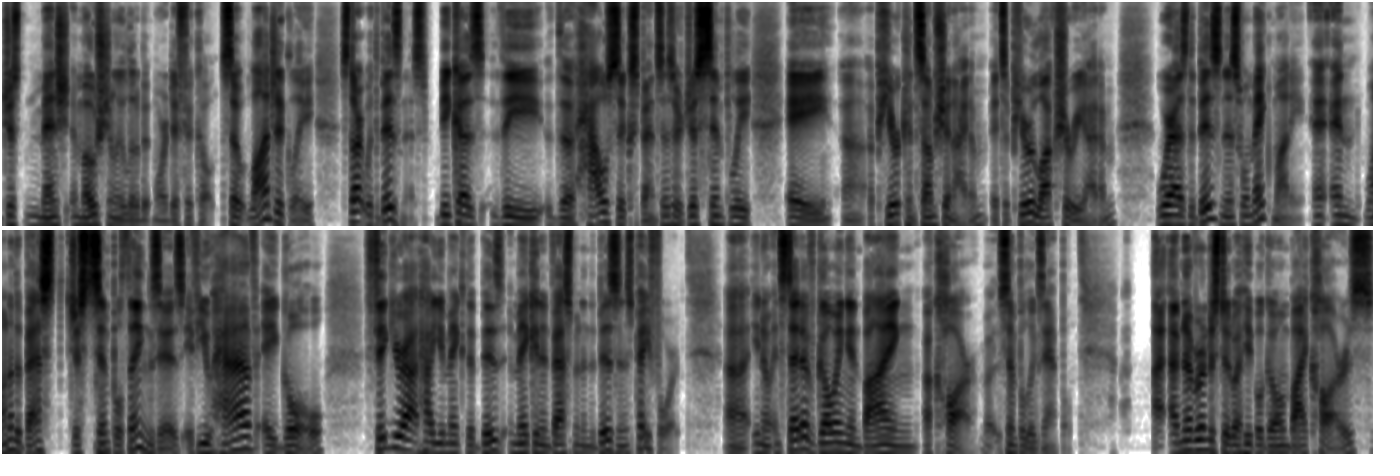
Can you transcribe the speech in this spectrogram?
just emotionally a little bit more difficult so logically start with the business because the the house expenses are just simply a uh, a pure consumption item it's a pure luxury item whereas the business will make money and one of the best just simple things is if you have a goal figure out how you make the biz- make an investment in the business, pay for it. Uh, you know, instead of going and buying a car, simple example. I- I've never understood why people go and buy cars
